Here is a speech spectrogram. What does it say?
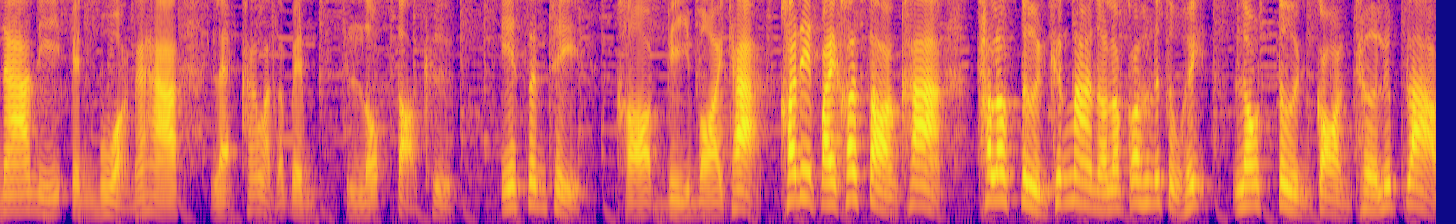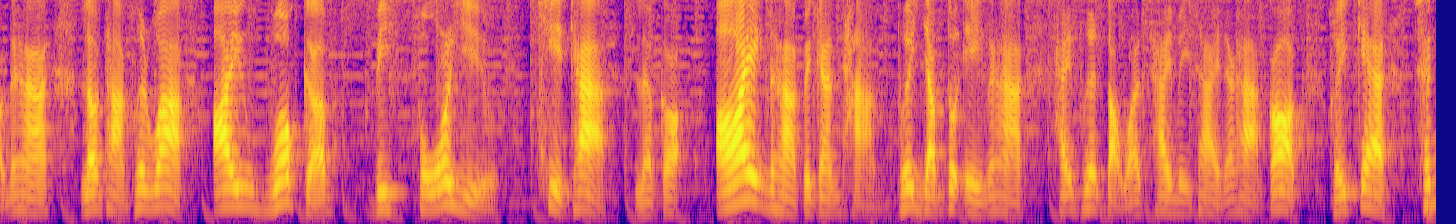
หน้านี้เป็นบวกนะคะ และข้างหลังต้องเป็นลบต่อคือ isn't he ข้อ B boy ค่ะ ข้อนี้ไปข้อ 2 ค่ะ ถ้าเราตื่นขึ้นมาเนาะเราก็รู้สึกเฮ้ยเราตื่นก่อนเธอหรือเปล่านะคะเราถามเพื่อนว่า I woke up before you ขีดค่ะ แล้วก็ I นะคะเป็นการถามเพื่อย้ำตัวเองนะคะให้เพื่อนตอบว่าใช่ไม่ใช่นะคะ ก็เฮ้ยแกฉัน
